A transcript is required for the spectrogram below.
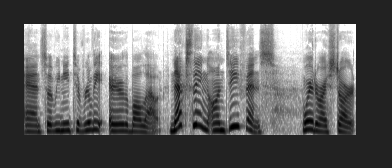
And so we need to really air the ball out. Next thing on defense, where do I start?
